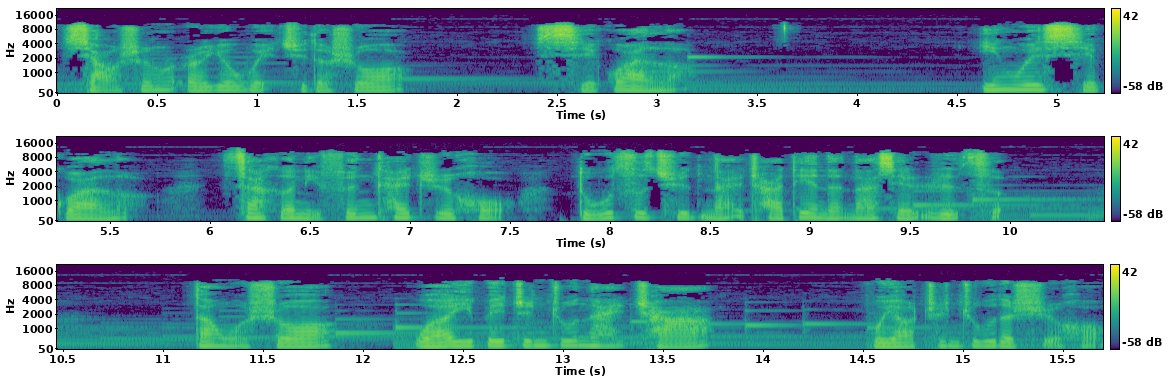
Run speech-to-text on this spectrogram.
小声而又委屈的说：“习惯了，因为习惯了，在和你分开之后，独自去奶茶店的那些日子。当我说我要一杯珍珠奶茶，不要珍珠的时候，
